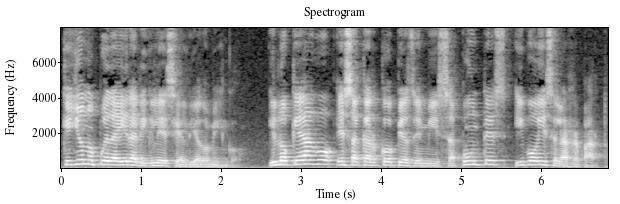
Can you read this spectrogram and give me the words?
que yo no pueda ir a la iglesia el día domingo. Y lo que hago es sacar copias de mis apuntes y voy y se las reparto.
